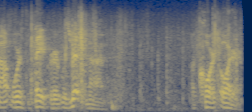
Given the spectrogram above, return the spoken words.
not worth the paper it was written on. A court order.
